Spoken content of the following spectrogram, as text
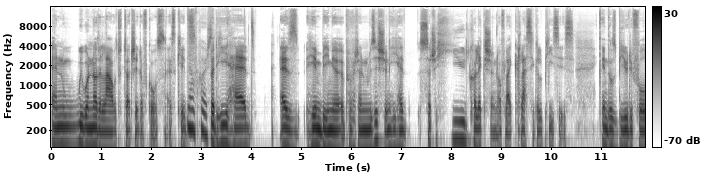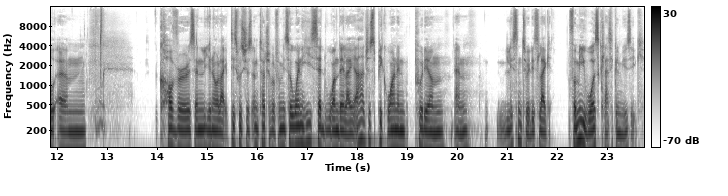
and we were not allowed to touch it, of course, as kids. No, of course. But he had, as him being a professional musician, he had such a huge collection of like classical pieces in those beautiful um, covers, and you know, like this was just untouchable for me. So when he said one day, like, ah, just pick one and put it on and listen to it, it's like for me, it was classical music.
